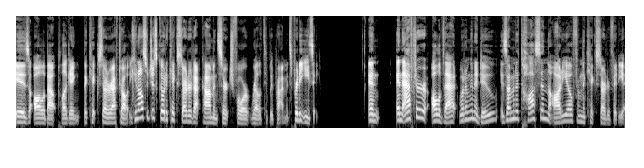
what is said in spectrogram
is all about plugging the Kickstarter after all. You can also just go to kickstarter.com and search for Relatively Prime. It's pretty easy. And and after all of that, what I'm going to do is I'm going to toss in the audio from the Kickstarter video,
